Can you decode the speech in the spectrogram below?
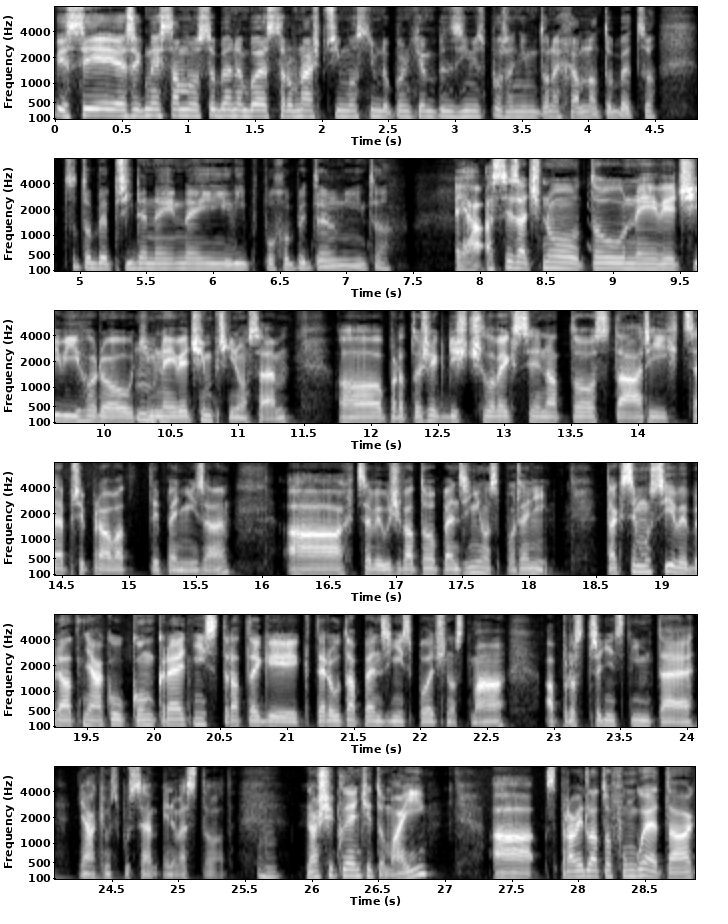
Jestli je řekneš sám o sebe, nebo je srovnáš přímo s tím doplňkem penzijním spořením, to nechám na tobě, co, co tobě přijde nej, nejlíp pochopitelný. To. Já asi začnu tou největší výhodou, tím hmm. největším přínosem, o, protože když člověk si na to stáří chce připravovat ty peníze a chce využívat toho penzijního spoření, tak si musí vybrat nějakou konkrétní strategii, kterou ta penzijní společnost má a prostřednictvím té nějakým způsobem investovat. Hmm. Naši klienti to mají a zpravidla to funguje tak,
